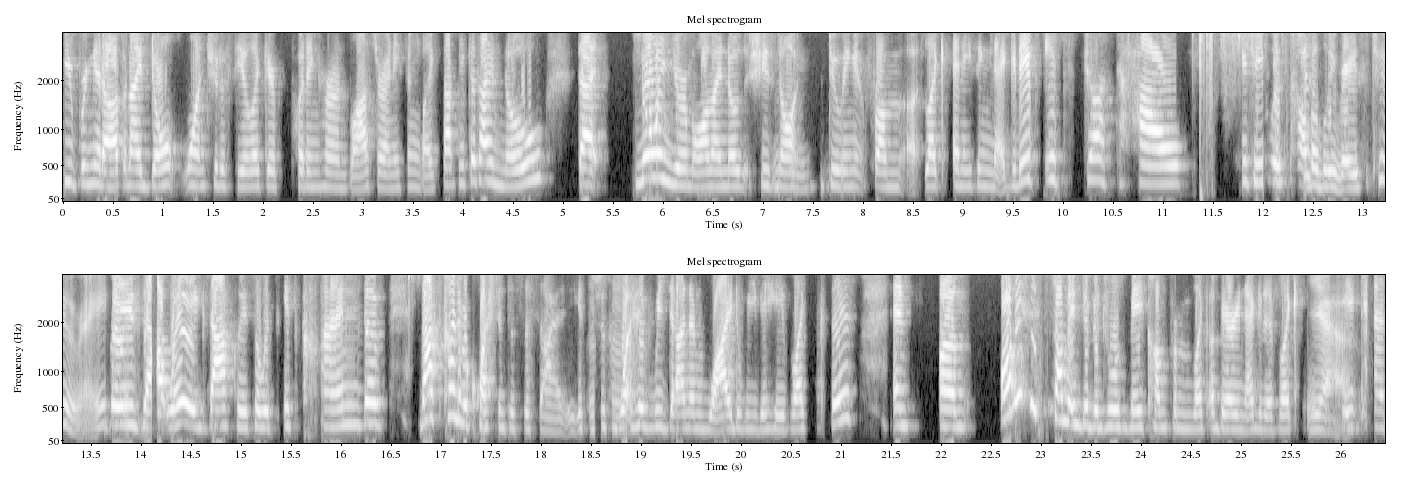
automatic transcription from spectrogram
you bring it up. And I don't want you to feel like you're putting her on blast or anything like that, because I know that knowing your mom, I know that she's not Mhm. doing it from uh, like anything negative. It's just how it's, she was probably raised too, right? raised that way exactly so it's it's kind of that's kind of a question to society it's just Mhm. what have we done and why do we behave like this and um obviously some individuals may come from like a very negative like Yeah. it can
